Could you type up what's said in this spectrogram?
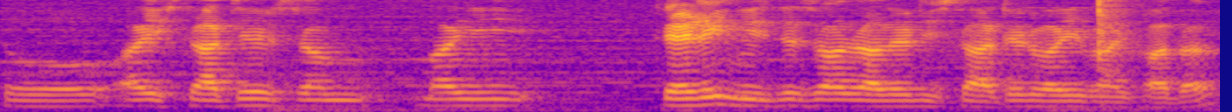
So I started some, my trading business was already started by my father.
